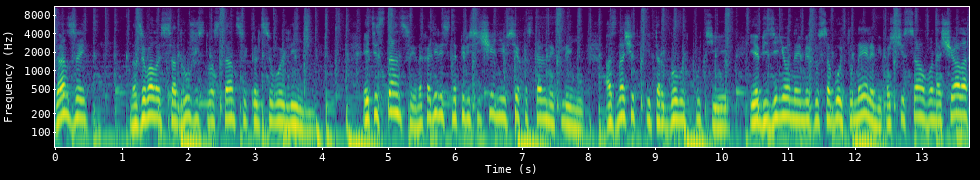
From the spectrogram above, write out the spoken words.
Ганзой называлось Содружество станций кольцевой линии. Эти станции находились на пересечении всех остальных линий, а значит и торговых путей, и объединенные между собой туннелями почти с самого начала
